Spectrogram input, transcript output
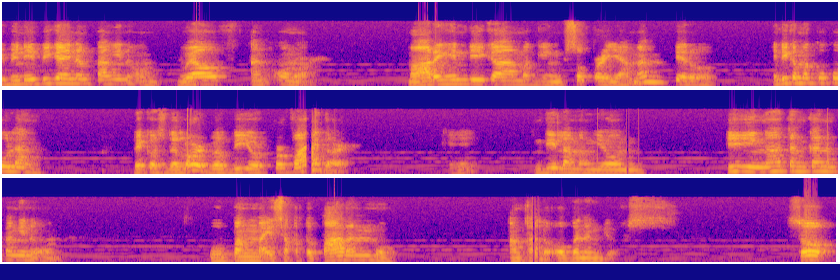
ibinibigay ng Panginoon, wealth and honor. Maaring hindi ka maging super yaman, pero hindi ka magkukulang. Because the Lord will be your provider. Okay? Hindi lamang yon iingatan ka ng Panginoon upang maisakatuparan mo ang kalooban ng Diyos. So,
